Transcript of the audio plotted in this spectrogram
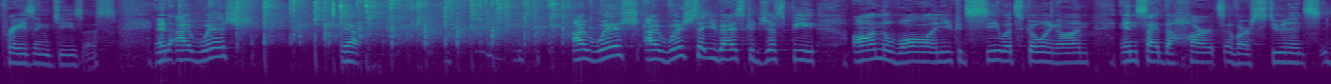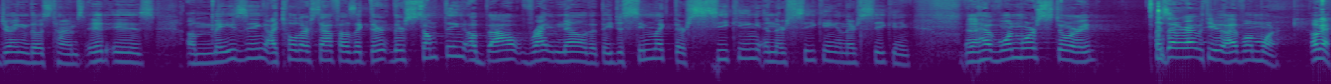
praising Jesus. And I wish, yeah. I wish, I wish that you guys could just be on the wall and you could see what's going on inside the hearts of our students during those times. It is amazing. I told our staff, I was like, there, there's something about right now that they just seem like they're seeking and they're seeking and they're seeking. And I have one more story. Is that all right with you? I have one more. Okay,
